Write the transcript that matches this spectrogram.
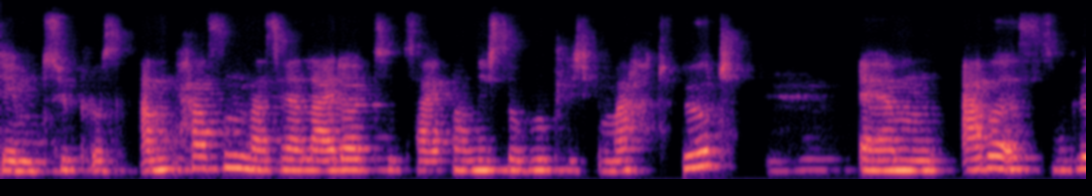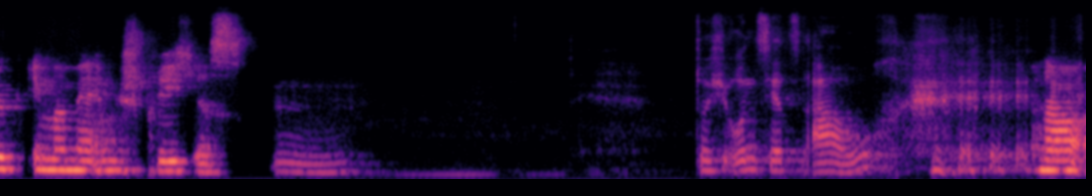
dem Zyklus anpassen, was ja leider zurzeit noch nicht so wirklich gemacht wird, mhm. ähm, aber es zum Glück immer mehr im Gespräch ist. Mhm. Durch uns jetzt auch. Genau.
